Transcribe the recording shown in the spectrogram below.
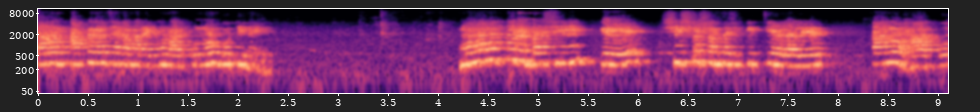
কারণ আপনারা ছাড়া আমার এখন আর কোনো গতি নেই। মোহাম্মদপুরের বাসীকে শীর্ষ সন্ত্রাসী পিচ্ছি হেলালের কালো হাত ও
